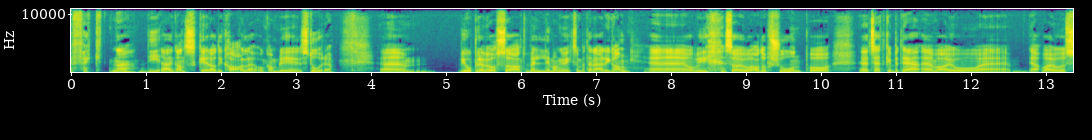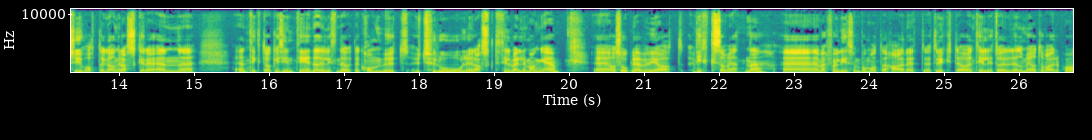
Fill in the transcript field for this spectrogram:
effektene, de er ganske radikale og kan bli store. Eh, Vi opplever også at veldig mange virksomheter er i gang. Og vi så jo adopsjon på ChatGPT var jo, ja, syv-åtte ganger raskere enn enn TikTok i sin tid. Det, liksom, det, kom ut utrolig raskt til veldig mange. Eh, og så opplever vi at virksomhetene, eh, i hvert fall de som på en måte har et, et rykte og et tillit og et renommé å ta vare på,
